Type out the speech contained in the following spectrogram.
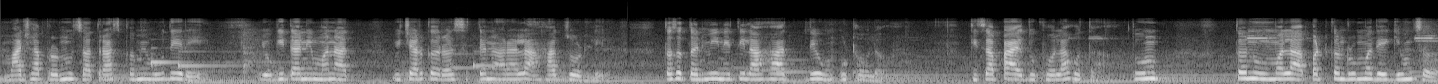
माझ्या प्रणूचा त्रास कमी होऊ दे रे. योगिताने मनात विचार करत सत्यनारायणाला हात जोडले. तसं तन्वीने तिला हात देऊन उठवलं. तिचा पाय दुखवला होता. तू तनू मला पटकन रूममध्ये घेऊन चल.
